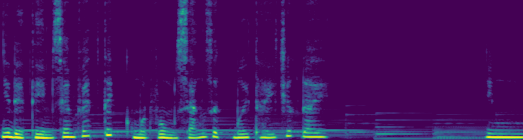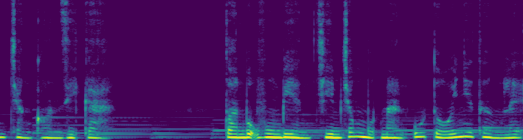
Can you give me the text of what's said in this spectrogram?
như để tìm xem vết tích của một vùng sáng rực mới thấy trước đây. Nhưng chẳng còn gì cả. Toàn bộ vùng biển chìm trong một màn u tối như thường lệ.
